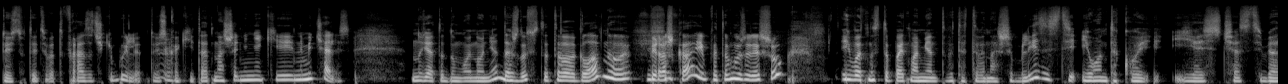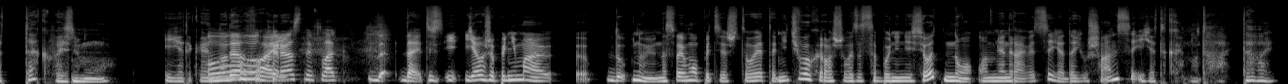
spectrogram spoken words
То есть вот эти вот фразочки были. То есть mm. какие-то отношения некие намечались. Ну, я-то думаю, ну нет, дождусь от этого главного пирожка и потом уже решу. И вот наступает момент вот этого нашей близости, и он такой, я сейчас тебя так возьму. И я такая, ну О, давай. красный флаг. Да, да, то есть я уже понимаю, ну, на своем опыте, что это ничего хорошего за собой не несет, но он мне нравится, я даю шансы, и я такая, ну давай, давай.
